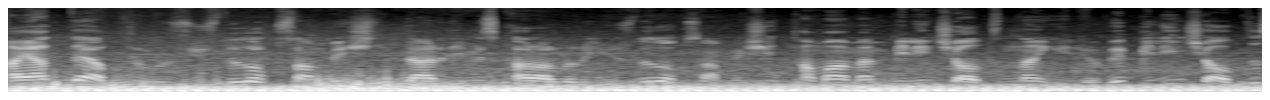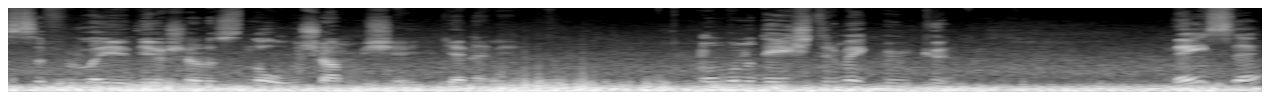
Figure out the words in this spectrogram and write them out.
hayatta yaptığımız %95'lik verdiğimiz kararların %95'i tamamen bilinçaltından geliyor. Ve bilinçaltı 0 ile 7 yaş arasında oluşan bir şey geneli. Ama bunu değiştirmek Neyse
